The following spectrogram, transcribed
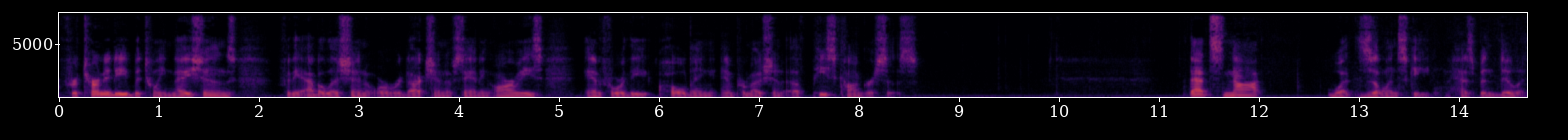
fraternity between nations, for the abolition or reduction of standing armies, and for the holding and promotion of peace congresses. That's not what Zelensky has been doing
